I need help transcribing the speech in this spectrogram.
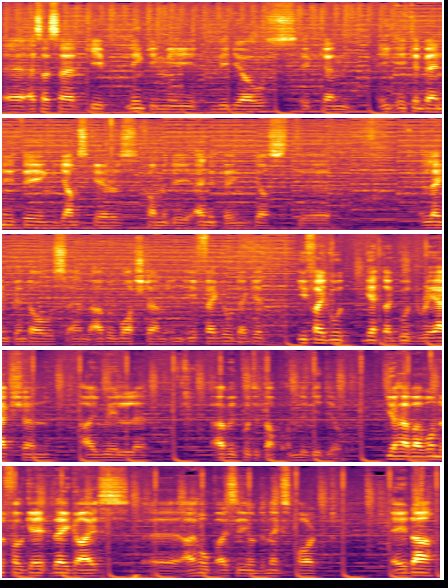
uh, as I said, keep linking me videos. It can it, it can be anything, jump scares, comedy, anything. Just uh, link me those, and I will watch them. And if I go get if I good get a good reaction, I will uh, I will put it up on the video. You have a wonderful ga- day, guys. Uh, I hope I see you on the next part. Ada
